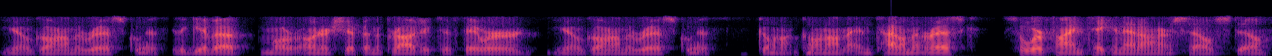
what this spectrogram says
you know going on the risk with to give up more ownership in the project if they were you know going on the risk with going on, going on the entitlement risk. So we're fine taking that on ourselves still.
